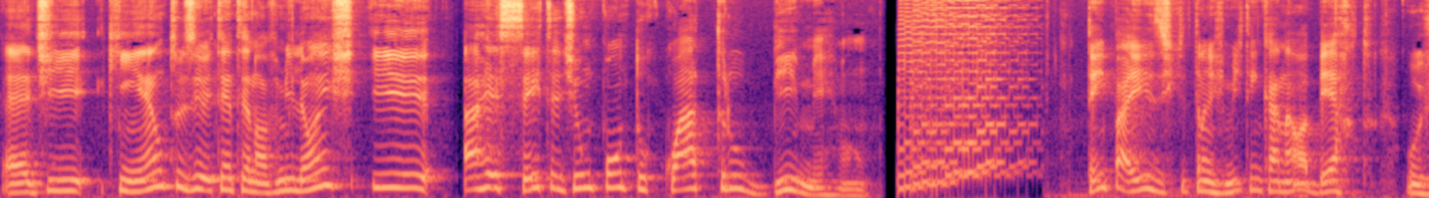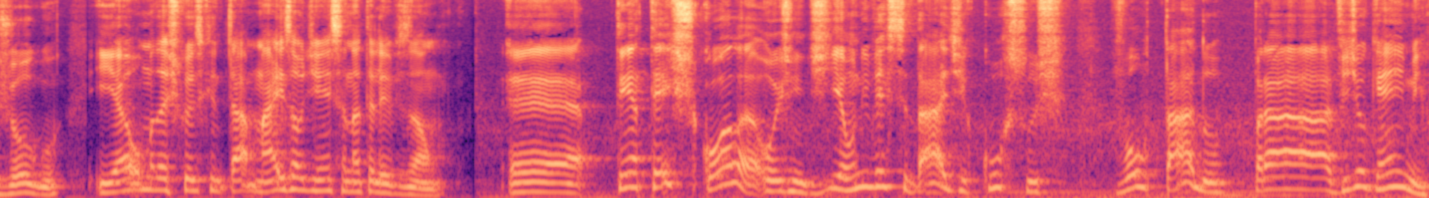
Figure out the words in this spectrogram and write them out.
é de 589 milhões e a receita de 1,4 bi, meu irmão. Tem países que transmitem canal aberto o jogo e é uma das coisas que dá mais audiência na televisão. É, tem até escola hoje em dia, universidade, cursos voltado para videogame.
